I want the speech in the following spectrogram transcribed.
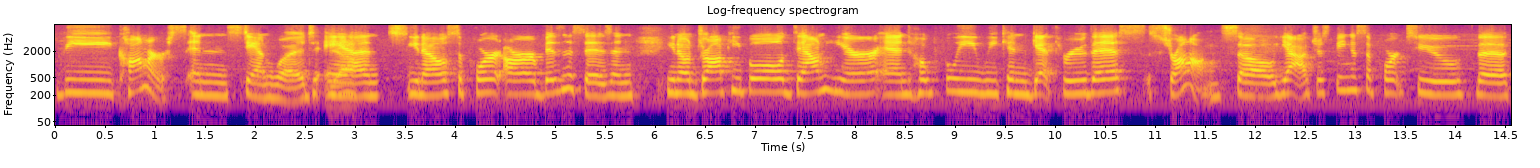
the commerce in Stanwood and yeah. you know support our businesses and you know draw people down here and hopefully we can get through this strong. So yeah, just being a support to the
